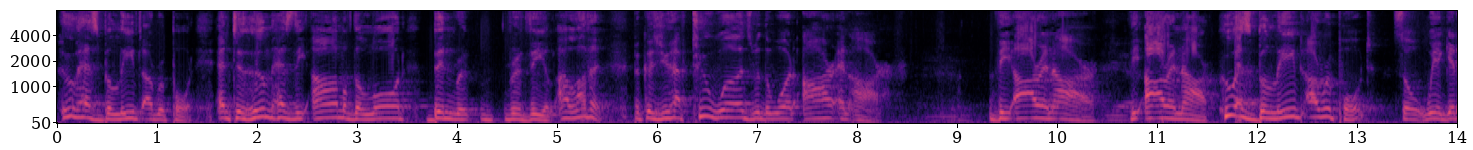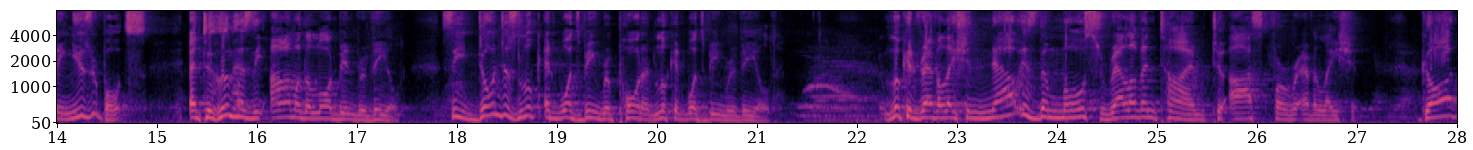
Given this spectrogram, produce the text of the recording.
Who has believed our report? And to whom has the arm of the Lord been re- revealed? I love it because you have two words with the word R and R. The R and R. The R and R. Who has believed our report? So we're getting news reports. And to whom has the arm of the Lord been revealed? See, don't just look at what's being reported, look at what's being revealed. Look at Revelation. Now is the most relevant time to ask for revelation. God,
